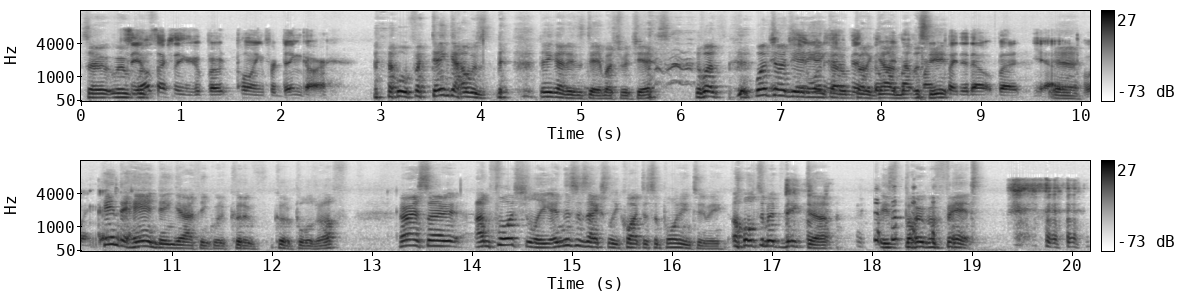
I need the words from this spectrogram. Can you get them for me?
so we're, See, I was actually vote pulling for Dengar. well, in fact, Dengar was Dengar didn't stand much of a chance. once once He IG88 would got, a- have got a been the way gun, that was it. Played it out, but yeah, Yeah, it wouldn't go hand to hand, Dengar I think would could have could have pulled it off. All right, so unfortunately, and this is actually quite disappointing to me. Ultimate victor is Boba Fett.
